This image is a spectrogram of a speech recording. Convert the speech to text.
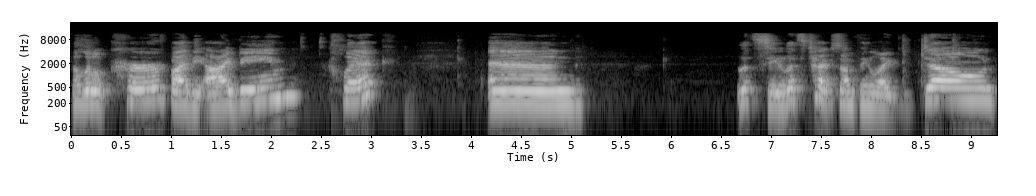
the little curve by the I-beam, click, and let's see, let's type something like don't,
